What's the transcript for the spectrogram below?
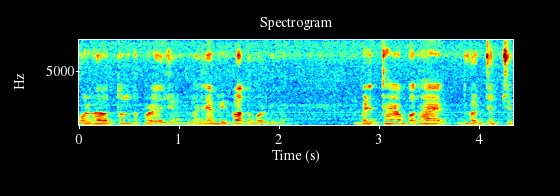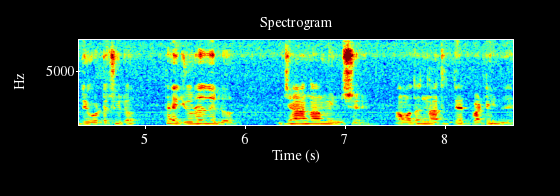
বলবে অত্যন্ত প্রয়োজন, নইলে বিপদ ঘটবে। বৃদ্ধারও বোধহয় ধৈর্যচ্যুতি ঘটেছিল, তাই জুড়ে দিল, যা না মিনসে আমাদের নাতিদের পাঠিয়ে দে।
